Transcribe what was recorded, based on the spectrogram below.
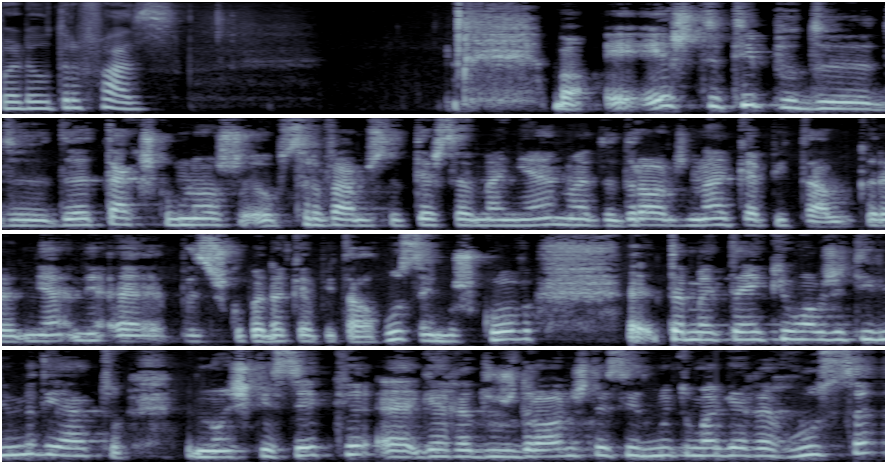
para outra fase. Bom, este tipo de, de, de, ataques, como nós observamos de terça-manhã, não é, de drones na capital ucraniana, eh, desculpa, na capital russa, em Moscou, eh, também tem aqui um objetivo imediato. Não esquecer que a guerra dos drones tem sido muito uma guerra russa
